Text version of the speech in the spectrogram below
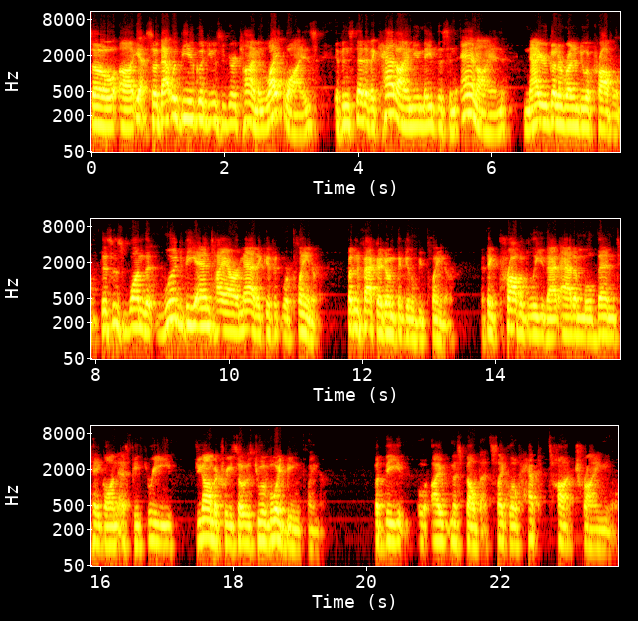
so uh, yeah, so that would be a good use of your time. And likewise, if instead of a cation, you made this an anion, now you're going to run into a problem. This is one that would be anti-aromatic if it were planar. But in fact, I don't think it'll be planar. I think probably that atom will then take on sp3 geometry so as to avoid being planar. But the, I misspelled that, cycloheptatrienyl.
